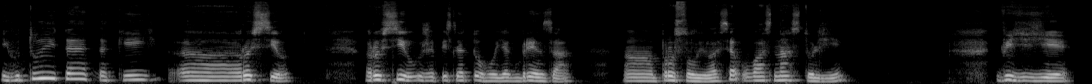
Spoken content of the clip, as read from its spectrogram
І готуєте такий е, розсіл. Розсіл уже після того, як бринза е, просолилася у вас на столі. Ви її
